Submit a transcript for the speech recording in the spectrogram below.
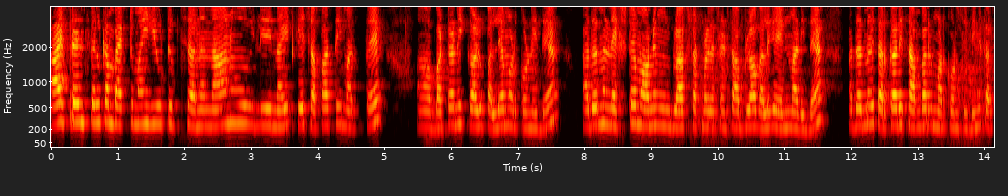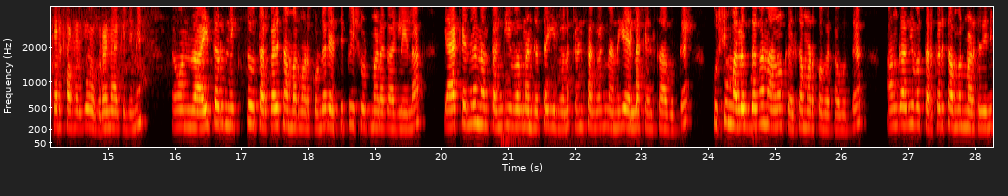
Hi friends welcome back to my YouTube channel ನಾನು ಇಲ್ಲಿ ನೈಟ್ಗೆ ಚಪಾತಿ ಮತ್ತು ಬಟಾಣಿ ಕಾಳು ಪಲ್ಯ ಮಾಡ್ಕೊಂಡಿದ್ದೆ. ಅದಾದಮೇಲೆ next time morning blog start ಮಾಡಿದೆ ಫ್ರೆಂಡ್ಸ್ ಆ ಬ್ಲಾಗ್ ಅಲ್ಲಿಗೆ ಎಂಡ್ ಮಾಡಿದ್ದೆ. ಅದಾದಮೇಲೆ ತರಕಾರಿ ಸಾಂಬಾರು ಮಾಡ್ಕೊತಿದ್ದೀನಿ. ತರಕಾರಿ ಸಾಂಬಾರಿಗೆ ಒಗ್ಗರಣೆ ಹಾಕಿದ್ದೀನಿ. ಒಂದು ಐದು ಥರದ ಮಿಕ್ಸು ತರಕಾರಿ ಸಾಂಬಾರು ಮಾಡಿಕೊಂಡೆ. ರೆಸಿಪಿ ಶೂಟ್ ಮಾಡೋಕ್ಕಾಗಲಿಲ್ಲ. ಯಾಕೆಂದರೆ ನನ್ನ ತಂಗಿ ಇವಾಗ ನನ್ನ ಜೊತೆಗೆ ಇಲ್ವಲ್ಲ ಫ್ರೆಂಡ್ಸ್ ಹಾಗಾಗಿ ನನಗೆ ಎಲ್ಲ ಕೆಲಸ ಆಗುತ್ತೆ. ಖುಷಿ ಮಲಗಿದಾಗ ನಾನು ಕೆಲಸ ಮಾಡ್ಕೋಬೇಕಾಗುತ್ತೆ. ಹಂಗಾಗಿ ಇವಾಗ ತರಕಾರಿ ಸಾಂಬಾರು ಮಾಡ್ತಾಯಿದ್ದೀನಿ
